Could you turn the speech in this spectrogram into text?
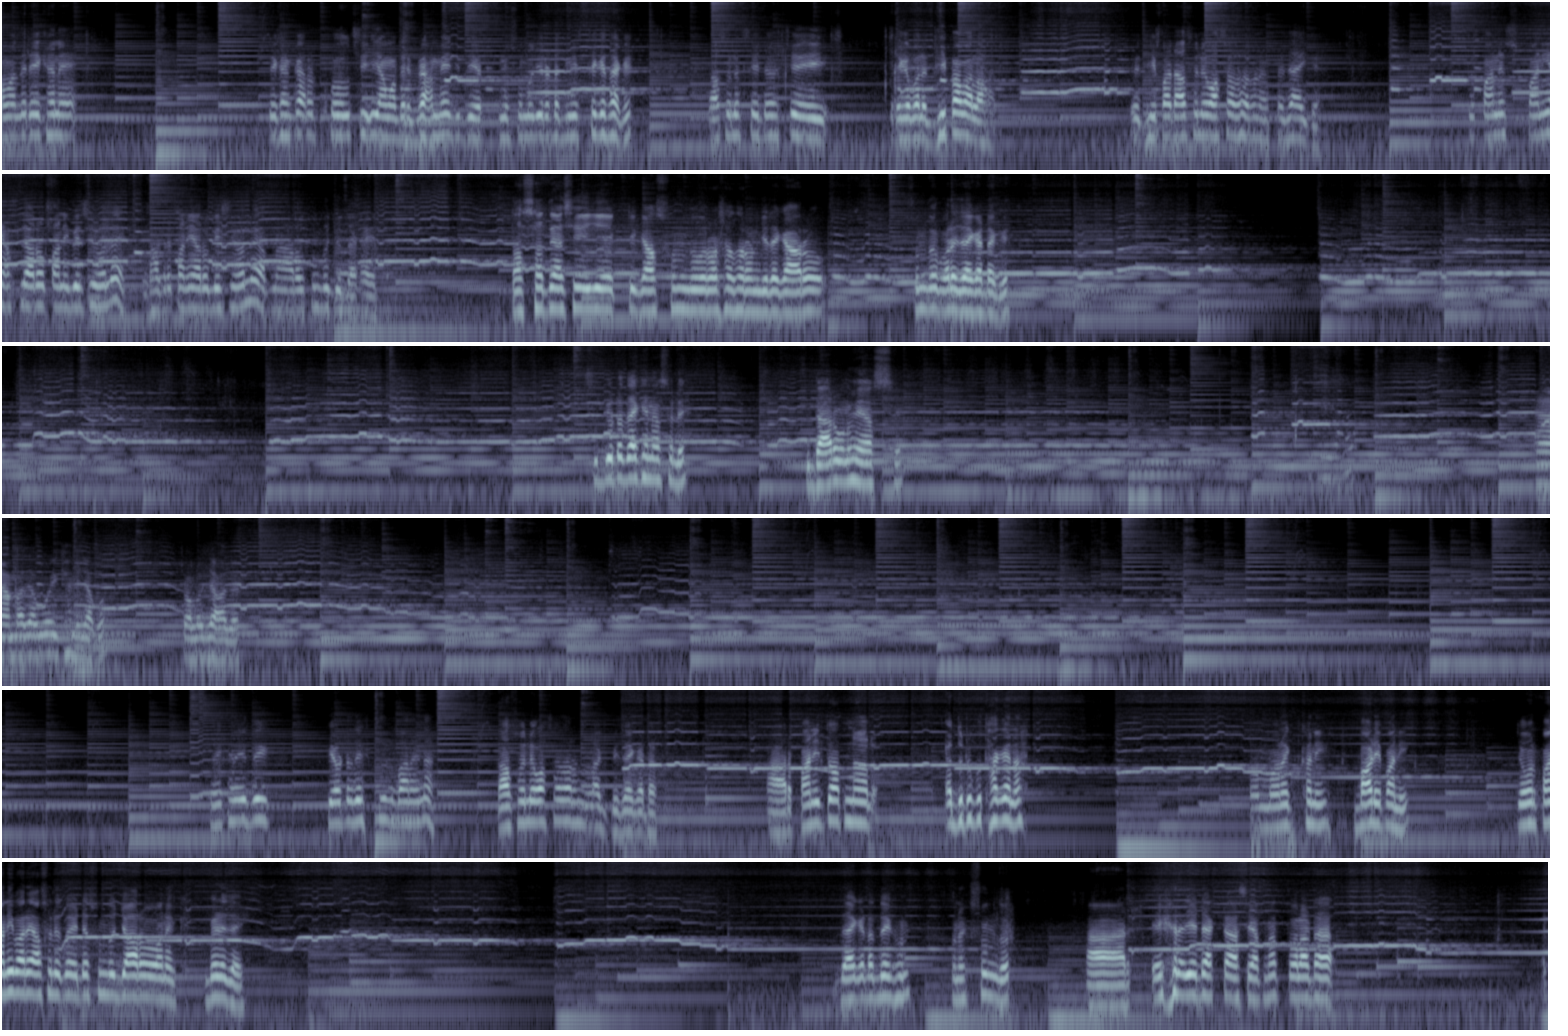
আমাদের এখানে এখানকার বলছি আমাদের গ্রামে যদি কোনো সৌন্দর্যের একটা জিনিস থেকে থাকে তা আসলে সেটা হচ্ছে এই এটাকে বলে ধিপা বলা হয়। ওই ধিপাটা আসলে অসাধারণ একটা জায়গা। তো পানি পানি আসলে আরও পানি বেশি হলে, ঘাটের পানি আরও বেশি হলে আপনার আরও সৌন্দর্য দেখা যেত তার সাথে আছে এই যে একটি গাছ সুন্দর, অসাধারণ, যেটাকে আরও সুন্দর করে জায়গাটাকে। সূর্যটা দেখেন আসলে দারুণ হয়ে আসছে। হ্যাঁ আমরা যাব ওইখানে যাব। চলো, যাওয়া যাক। এখানে যদি কেউটা রেস্টুরেন্ট বানায় না আসলে অসাধারণ লাগবে জায়গাটা। আর পানি তো আপনার এতটুকু থাকে না। অনেকখানি বাড়ে পানি। যখন পানি বাড়ে, আসলে তো এটা সৌন্দর্য আরও অনেক বেড়ে যায়। জায়গাটা দেখুন, অনেক সুন্দর। আর এখানে যেটা একটা আছে, আপনার তলাটা।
